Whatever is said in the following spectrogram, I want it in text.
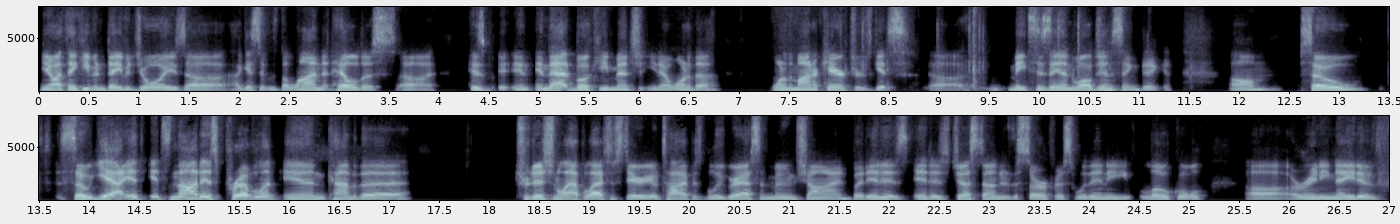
you know i think even david joy's uh, i guess it was the line that held us uh, his in, in that book he mentioned you know one of the one of the minor characters gets uh, meets his end while ginseng digging. Um, so so yeah it, it's not as prevalent in kind of the traditional Appalachian stereotype is bluegrass and moonshine, but it is it is just under the surface with any local uh, or any native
